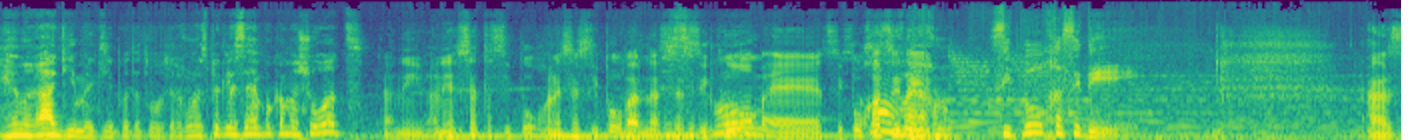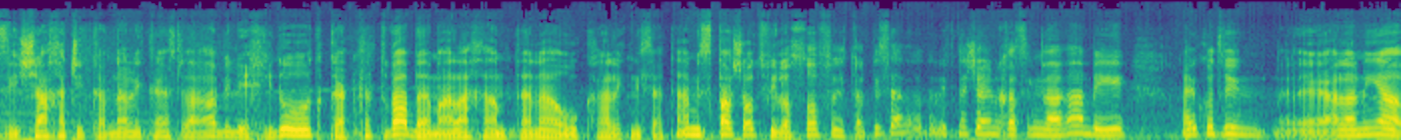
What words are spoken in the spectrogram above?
הם רק ג' קליפות הטמעות. אנחנו נספיק לסיים פה כמה שורות? אני אני אעשה את הסיפור, אני אעשה סיפור, ואז נעשה סיפור? סיכום, אה, סיפור טוב, חסידי. ואנחנו- סיפור חסידי. אז אישה אחת שהתכוונה להיכנס לרבי ליחידות, כתבה במהלך ההמתנה הארוכה לכניסתה מספר שעות פילוסופית, על פי סדר, לפני שהיו נכנסים לרבי, היו כותבים אה, על הנייר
